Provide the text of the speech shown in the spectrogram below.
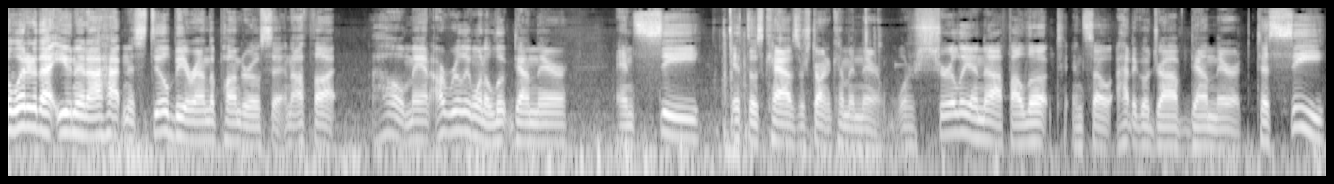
So later that evening, I happened to still be around the Ponderosa, and I thought, oh man, I really want to look down there and see if those calves are starting to come in there. Well, surely enough, I looked, and so I had to go drive down there to see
